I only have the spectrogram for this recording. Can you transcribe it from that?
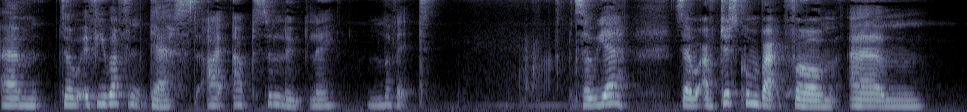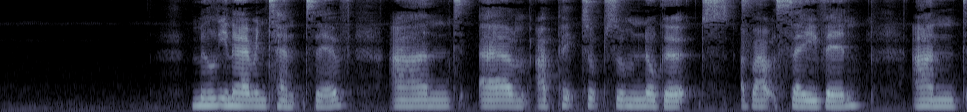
Um, so if you haven't guessed, I absolutely love it so yeah, so I've just come back from um, Millionaire Intensive and um, I picked up some nuggets about saving. And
